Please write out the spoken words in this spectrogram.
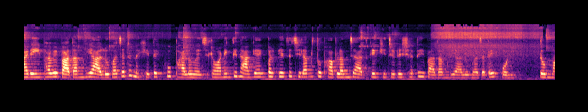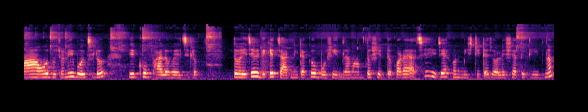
আর এইভাবে বাদাম দিয়ে আলু ভাজাটা না খেতে খুব ভালো হয়েছিল। অনেক দিন আগে একবার ভেজেছিলাম, তো ভাবলাম যে আজকে খিচুড়ির সাথেই বাদাম দিয়ে আলু ভাজাটাই করি। তো মা ও দুজনেই বলছিল যে খুব ভালো হয়েছিল। তো এই যে এদিকে চাটনিটাকেও বসিয়ে দিলাম। আম তো সেদ্ধ করা আছে, এই যে এখন মিষ্টিটা জলের সাথে দিয়ে দিলাম।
